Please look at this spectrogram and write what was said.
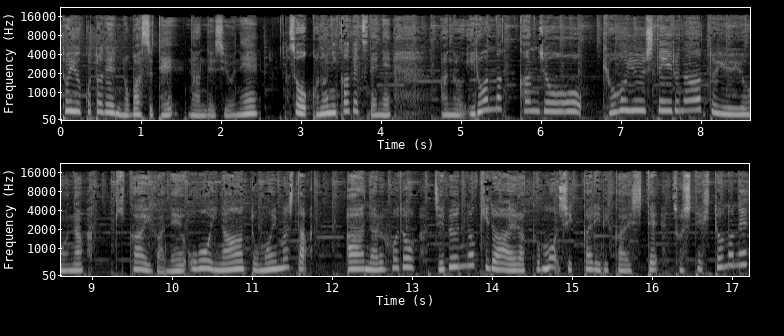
ということで伸ばす手なんですよね。そうこの2ヶ月でねあのいろんな感情を共有しているなというような機会がね多いなと思いました。ああなるほど。自分の喜怒哀楽もしっかり理解してそして人のね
